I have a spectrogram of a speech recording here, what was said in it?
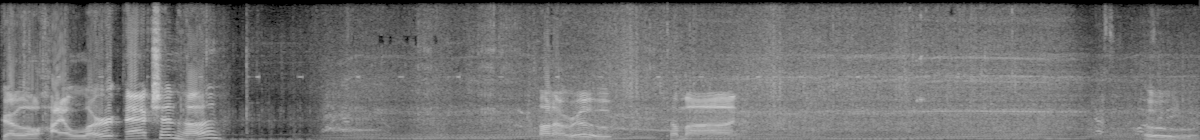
Grab a little high alert action, huh? On a roof. Come on. Ooh.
